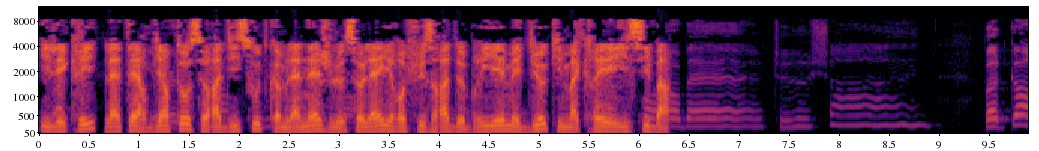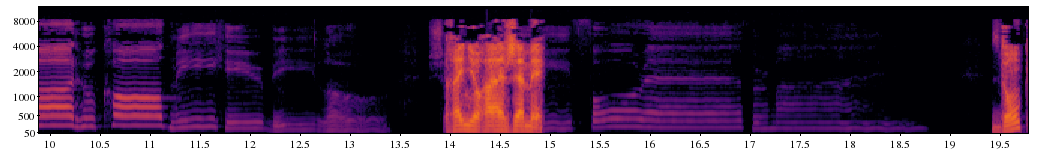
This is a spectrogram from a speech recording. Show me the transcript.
Il écrit, La terre bientôt sera dissoute comme la neige le soleil refusera de briller mais Dieu qui m'a créé ici-bas. régnera à jamais. Donc,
